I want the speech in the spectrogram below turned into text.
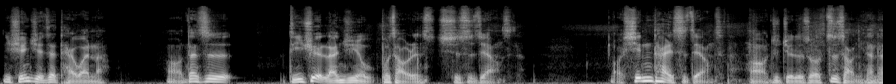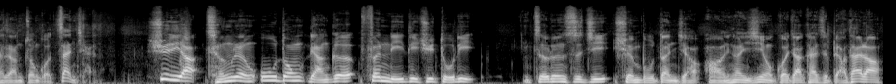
你选举在台湾呢，哦，但是的确蓝军有不少人是是这样子的，哦，心态是这样子的，哦，就觉得说至少你看他让中国站起来了。叙利亚承认乌东两个分离地区独立，泽伦斯基宣布断交，哦，你看已经有国家开始表态了，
